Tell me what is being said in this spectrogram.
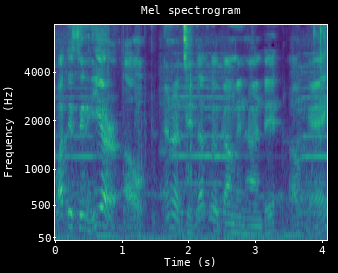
What is in here? Oh, energy. That will come in handy. Okay.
